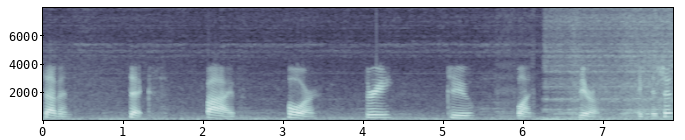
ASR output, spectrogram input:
7, 6, 5, 4, 3, 2, 1, 0. Ignition.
